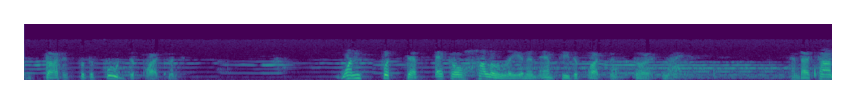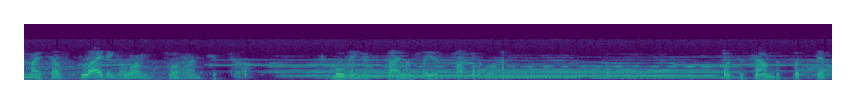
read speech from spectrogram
and started for the food department. One footstep echo hollowly in an empty department store at night. And I found myself gliding along the floor on tiptoe, moving as silently as possible. But the sound of footsteps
